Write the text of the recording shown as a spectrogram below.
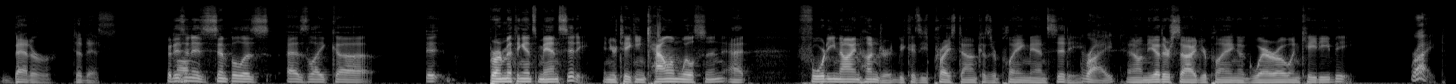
better to this. But isn't it as simple as as like uh, it, Bournemouth against Man City, and you're taking Callum Wilson at forty nine hundred because he's priced down because they're playing Man City, Right. And on the other side, you're playing Aguero and KDB, Right.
